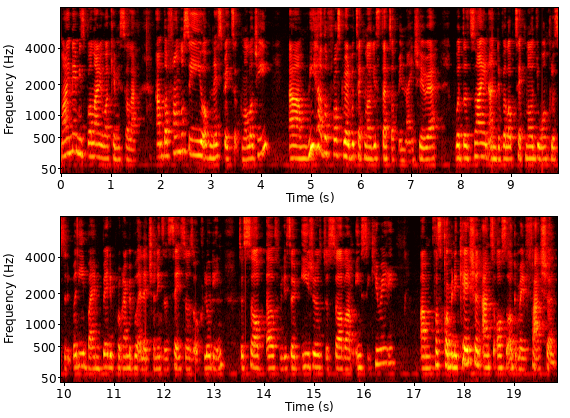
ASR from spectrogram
My name is Bolarinwa Kemisola. I'm the founder CEO of Nextwear Technology. Um, we are the first wearable technology startup in Nigeria. We design and develop technology one close to the body by embedding programmable electronics and sensors or clothing to solve health-related issues, to solve um, insecurity, um, for communication and to also augment fashion.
